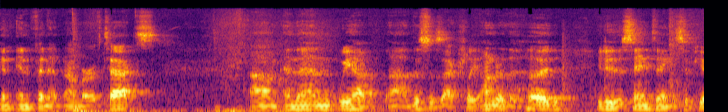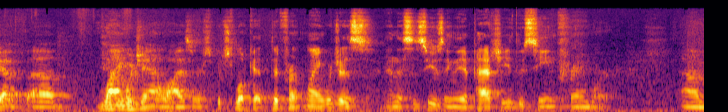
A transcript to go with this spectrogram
an infinite number of texts. Um, and then we have, uh, this is actually under the hood. You do the same things if you have uh, language analyzers, which look at different languages, and this is using the Apache Lucene framework. Um,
